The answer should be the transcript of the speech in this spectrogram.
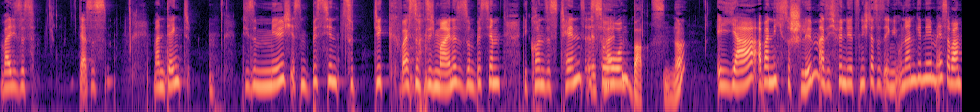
weil dieses, das ist, man denkt, diese Milch ist ein bisschen zu dick. Weißt du, was ich meine? Es ist so ein bisschen, die Konsistenz ist, Ist so. halt ein Batzen, ne? Ja, aber nicht so schlimm. Also ich finde jetzt nicht, dass es irgendwie unangenehm ist, aber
